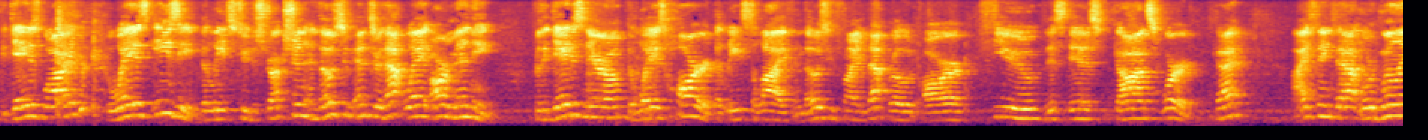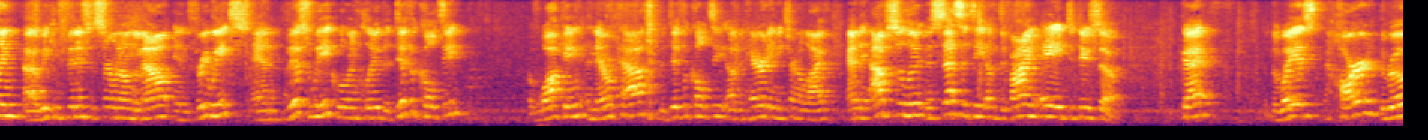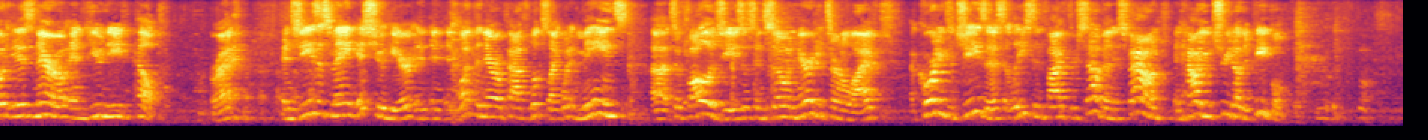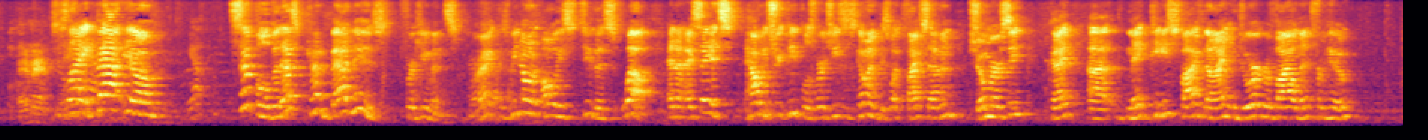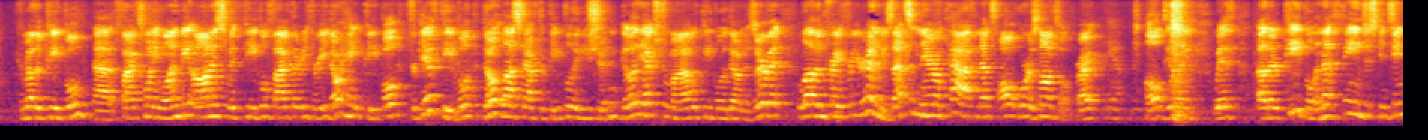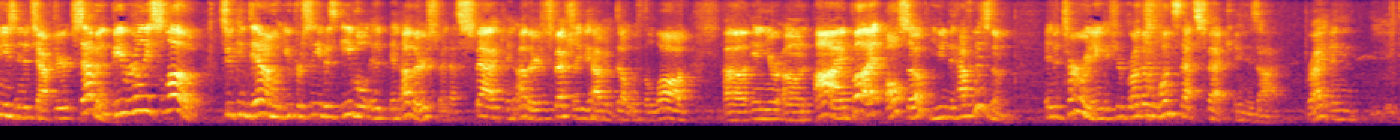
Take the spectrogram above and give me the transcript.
The gate is wide, the way is easy that leads to destruction, and those who enter that way are many. For the gate is narrow, the way is hard that leads to life, and those who find that road are few. This is God's word. Okay? I think that, Lord willing, uh, we can finish the Sermon on the Mount in three weeks, and this week will include the difficulty of walking a narrow path, the difficulty of inheriting eternal life, and the absolute necessity of divine aid to do so. Okay? The way is hard, the road is narrow, and you need help. Right? And Jesus' main issue here in, in, in what the narrow path looks like, what it means uh, to follow Jesus and so inherit eternal life, according to Jesus, at least in 5 through 7, is found in how you treat other people. Amen. It's like bad, you know, simple, but that's kind of bad news for humans, all right? Because we don't always do this well. And I say it's how we treat people is where Jesus is going, because what, 5 7, show mercy, okay? Uh, make peace, 5 9, endure revilement from who? from other people. Uh, 521, be honest with people. 533, don't hate people. Forgive people. Don't lust after people who you shouldn't. Go the extra mile with people who don't deserve it. Love and pray for your enemies. That's a narrow path, and that's all horizontal, right? Yeah. All dealing with other people. And that theme just continues into chapter 7. Be really slow to condemn what you perceive as evil in, in others, right? That speck in others, especially if you haven't dealt with the log uh, in your own eye, but also you need to have wisdom in determining if your brother wants that speck in his eye, right? And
